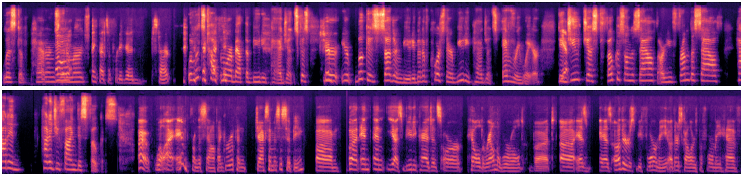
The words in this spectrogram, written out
list of patterns oh, that emerged? I think that's a pretty good start. well, let's talk more about the beauty pageants because sure. your your book is Southern beauty, but of course there are beauty pageants everywhere. Did yes. you just focus on the South? Are you from the South? How did how did you find this focus? Oh, well, I am from the South. I grew up in Jackson, Mississippi. Um, but and and yes, beauty pageants are held around the world. But uh, as as others before me, other scholars before me have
